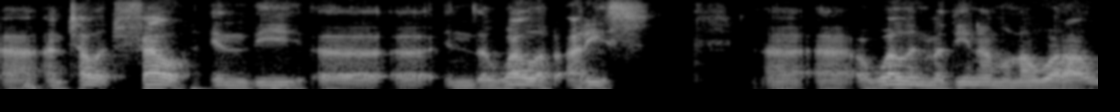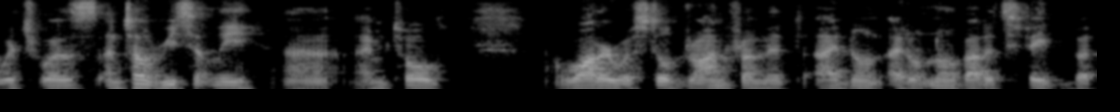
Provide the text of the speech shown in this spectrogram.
uh, until it fell in the uh, uh, in the well of Aris, uh, uh, a well in Medina Munawwara, which was until recently, uh, I'm told, water was still drawn from it. I don't I don't know about its fate, but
